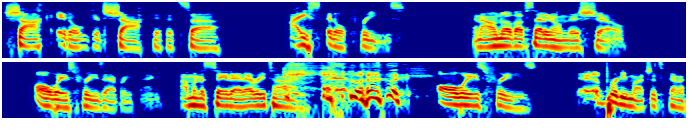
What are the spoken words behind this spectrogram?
shock, it'll get shocked. If it's uh ice, it'll freeze. And I don't know if I've said it on this show, always freeze everything. I'm to say that every time. always freeze. Uh, pretty much, it's to,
